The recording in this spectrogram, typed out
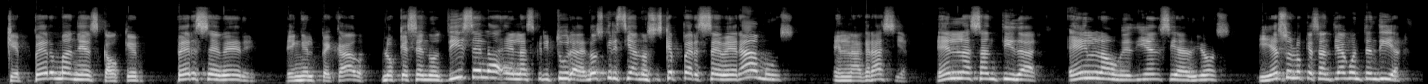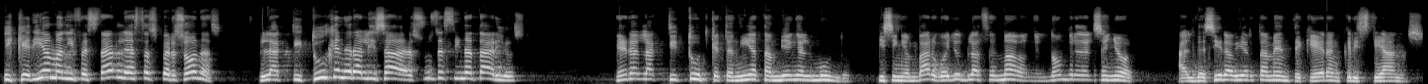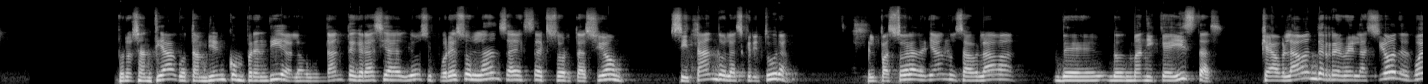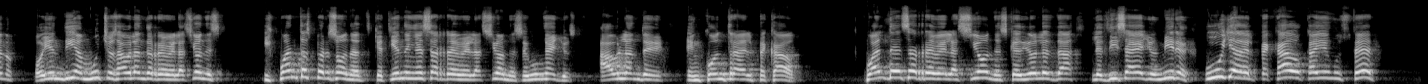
que permanezca o que persevere en el pecado. Lo que se nos dice en la, escritura de los cristianos es que perseveramos en la gracia, en la santidad, en la obediencia a Dios. Y eso es lo que Santiago entendía y quería manifestarle a estas personas. La actitud generalizada de sus destinatarios era la actitud que tenía también el mundo. Y sin embargo, ellos blasfemaban el nombre del Señor al decir abiertamente que eran cristianos. Pero Santiago también comprendía la abundante gracia de Dios y por eso lanza esta exhortación citando la escritura. El pastor Adrián nos hablaba de los maniqueístas que hablaban de revelaciones. Bueno, hoy en día muchos hablan de revelaciones. ¿Y cuántas personas que tienen esas revelaciones, según ellos, hablan de en contra del pecado? ¿Cuál de esas revelaciones que Dios les da les dice a ellos, mire, huya del pecado que hay en usted?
